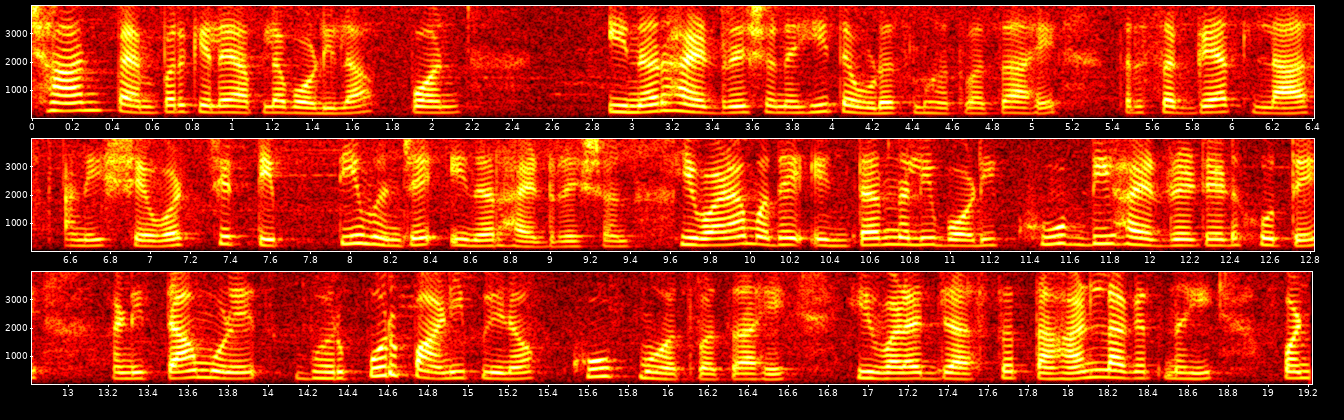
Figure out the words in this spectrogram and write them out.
छान पॅम्पर केलं आहे आपल्या बॉडीला पण इनर हायड्रेशनही तेवढंच महत्त्वाचं आहे. तर सगळ्यात लास्ट आणि शेवटची टिप ती म्हणजे इनर हायड्रेशन हिवाळ्यामध्ये इंटरनली बॉडी खूप डिहायड्रेटेड होते आणि त्यामुळेच भरपूर पाणी पिणं खूप महत्त्वाचं आहे. हिवाळ्यात जास्त तहान लागत नाही पण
